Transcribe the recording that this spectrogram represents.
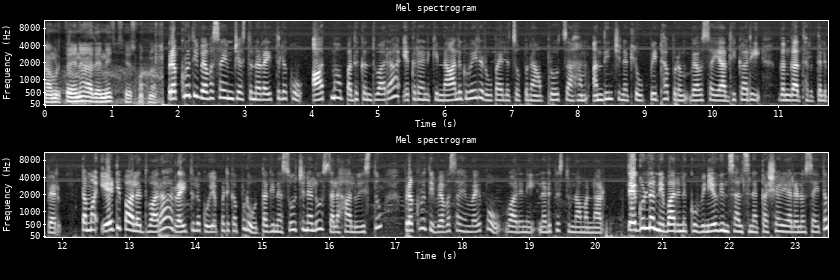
నమ్ముతాయని అదన్నీ చేసుకుంటున్నాను. ప్రకృతి వ్యవసాయం చేస్తున్న రైతులకు ఆత్మ పథకం ద్వారా ఎకరానికి నాలుగు వేల రూపాయల చొప్పున ప్రోత్సాహం అందించినట్లు పిఠాపురం వ్యవసాయ అధికారి గంగాధర్ తెలిపారు. తమ ఏటిపాల ద్వారా రైతులకు ఎప్పటికప్పుడు తగిన సూచనలు సలహాలు ఇస్తూ ప్రకృతి వ్యవసాయం వైపు వారిని నడిపిస్తున్నామన్నారు. తెగుళ్ళ నివారణకు వినియోగించాల్సిన కషాయాలను సైతం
